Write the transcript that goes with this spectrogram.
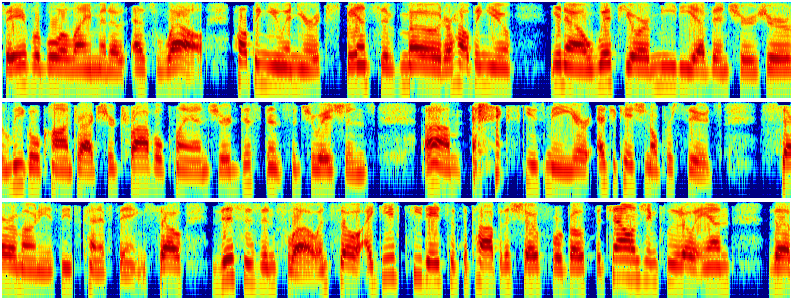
favorable alignment as well, helping you in your expansive mode or helping you you know, with your media ventures, your legal contracts, your travel plans, your distance situations, um, excuse me, your educational pursuits, ceremonies, these kind of things. So this is in flow. And so I gave key dates at the top of the show for both the challenging Pluto and the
